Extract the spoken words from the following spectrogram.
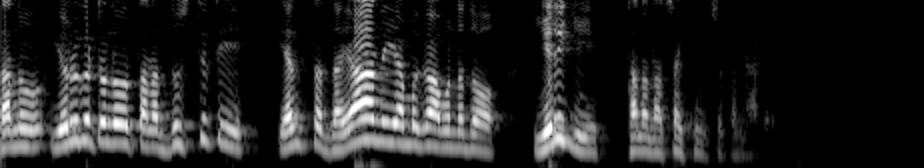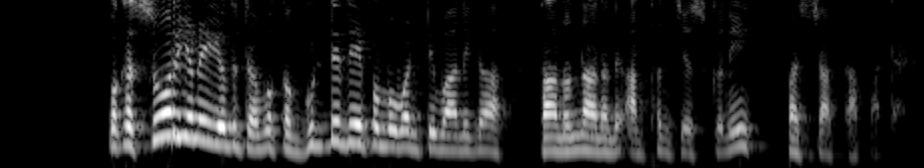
తను ఎరుగటలో తన దుస్థితి ఎంత దయానీయముగా ఉన్నదో ఎరిగి తనను అసహించుకున్నాడు ఒక సూర్యుని ఎదుట ఒక గుడ్డి దీపము వంటి వానిగా తానున్నానని అర్థం చేసుకుని పశ్చాత్తాపడ్డాడు.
